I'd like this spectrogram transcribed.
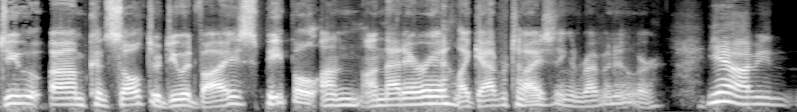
do you um, consult or do you advise people on on that area like advertising and revenue or yeah i mean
